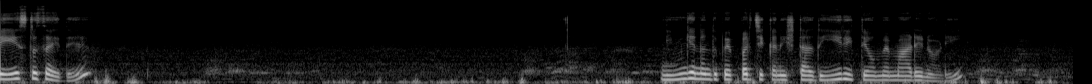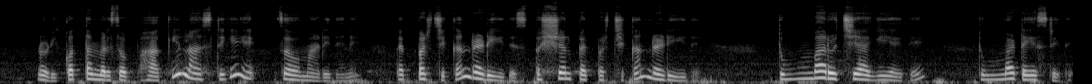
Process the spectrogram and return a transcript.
ಟೇಸ್ಟ್ ಸಹ ಇದೆ. ನಿಮಗೆ ನಂದು ಪೆಪ್ಪರ್ ಚಿಕನ್ ಇಷ್ಟ ಆದರೆ ಈ ರೀತಿ ಒಮ್ಮೆ ಮಾಡಿ ನೋಡಿ. ನೋಡಿ, ಕೊತ್ತಂಬರಿ ಸೊಪ್ಪು ಹಾಕಿ ಲಾಸ್ಟಿಗೆ ಸರ್ವ್ ಮಾಡಿದ್ದೇನೆ. ಪೆಪ್ಪರ್ ಚಿಕನ್ ರೆಡಿ ಇದೆ. ಸ್ಪೆಷಲ್ ಪೆಪ್ಪರ್ ಚಿಕನ್ ರೆಡಿ ಇದೆ. ತುಂಬ ರುಚಿಯಾಗಿ ಇದೆ. ತುಂಬ ಟೇಸ್ಟ್ ಇದೆ.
